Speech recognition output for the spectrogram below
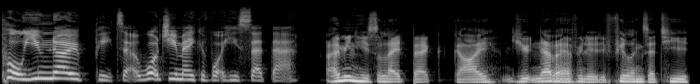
Paul, you know Peter. What do you make of what he said there? I mean, he's a laid back guy. You never have really the feeling that he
